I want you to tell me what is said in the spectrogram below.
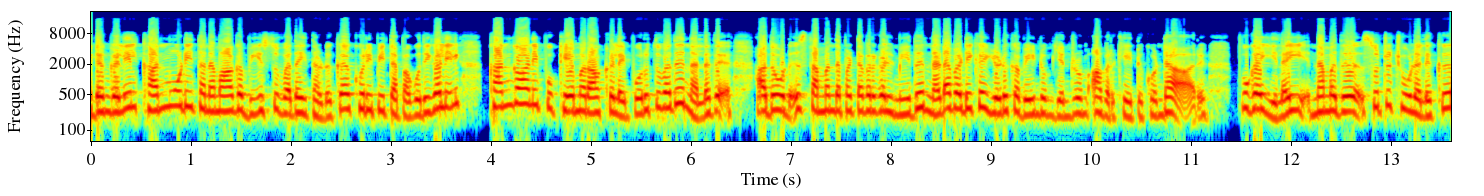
இடங்களில் கண்மூடித்தனமாக வீசுவதை தடுக்க குறிப்பிட்ட பகுதிகளில் கண்காணிப்பு கேமராக்களை பொருத்துவது நல்லது. அதோடு சம்பந்தப்பட்டவர்கள் மீது நடவடிக்கை எடுக்க வேண்டும் என்றும் அவர் கேட்டுக்கொண்டார். புகையிலை நமது சுற்றுச்சூழலுக்கு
